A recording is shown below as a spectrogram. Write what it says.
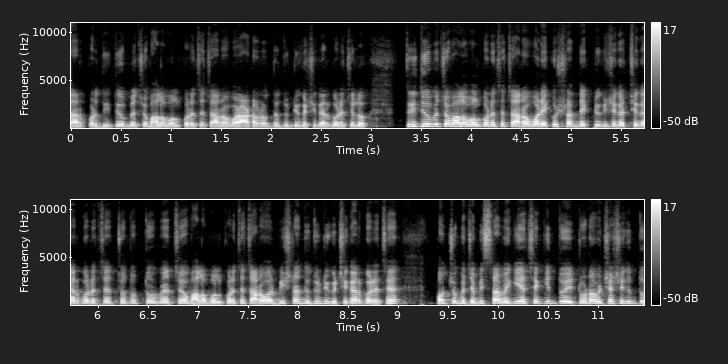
তারপর দ্বিতীয় ম্যাচও ভালো বল করেছে, চার ওভার আঠারো রানে দুটি উইকেট শিকার করেছিল। তৃতীয় ম্যাচও ভালো বল করেছে, চার ওভার একুশ রান একটি উইকেট শিকার শিকার করেছে। চতুর্থ ম্যাচেও ভালো বল করেছে, চার ওভার বিশ রান দুটি উইকেট শিকার করেছে। পঞ্চম ম্যাচে বিশ্রামে গিয়েছে, কিন্তু এই টুর্নামেন্ট শেষে কিন্তু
